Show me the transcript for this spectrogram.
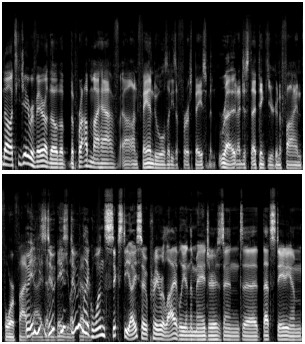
No, TJ Rivera though the the problem I have uh, on FanDuel is that he's a first baseman, Right. And I just I think you're going to find four or five. I mean, guys he's, do, he's doing better. like 160 ISO pretty reliably in the majors, and uh, that stadium,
